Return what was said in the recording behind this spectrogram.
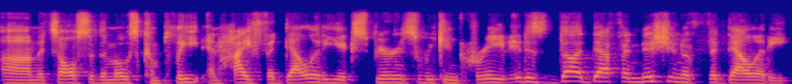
Um, it's also the most complete and high fidelity experience we can create. It is the definition of fidelity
